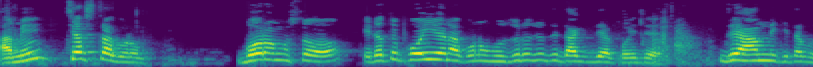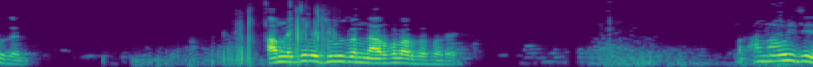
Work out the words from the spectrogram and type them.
আমি চেষ্টা করুম। বরংস এটা তো কইয়ে না, কোনো হুজুরে যদি ডাক দিয়া কই দে, যে আপনি কিতা বুঝেন? আপনি কি বেশি বুঝেন না আর ব্যাপারে? আমরা ওই যে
